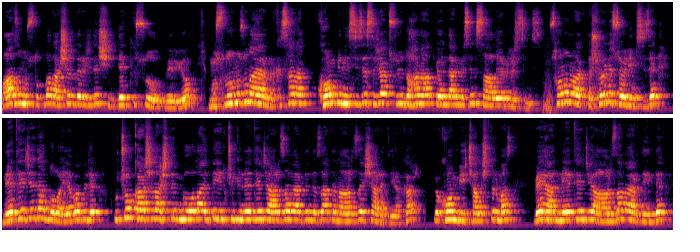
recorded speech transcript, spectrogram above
Bazı musluklar aşırı derecede şiddetli su veriyor. Musluğunuzun ayarını kısarak kombinin size sıcak suyu daha rahat göndermesini sağlayabilirsiniz. Son olarak da şöyle söyleyeyim size. NTC'den dolayı yapabilir. Bu çok karşılaştığım bir olay değil. Çünkü NTC arıza verdiğinde zaten arıza işareti yakar ve kombiyi çalıştırmaz. Veya NTC arıza verdiğinde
